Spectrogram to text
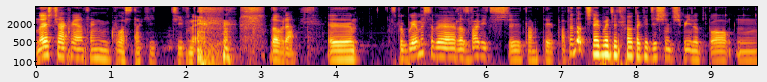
no jeszcze jak miałem ten głos taki dziwny. Dobra. Y, spróbujemy sobie rozwalić y, tam typ. A ten odcinek będzie trwał takie 10 minut, bo mm,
